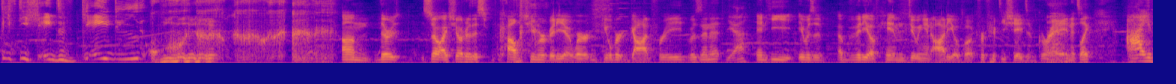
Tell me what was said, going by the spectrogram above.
50 Shades of Gay, dude. Um, there's so I showed her this college humor video where Gilbert Gottfried was in it. Yeah. And he, it was a, a video of him doing an audiobook for Fifty Shades of Grey, and it's like, I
